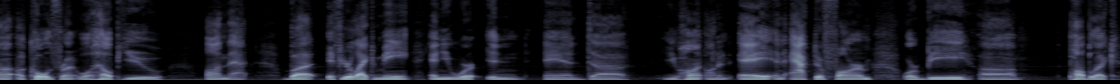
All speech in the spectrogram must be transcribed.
uh, a cold front will help you on that. But if you're like me and you work in and uh, you hunt on an A, an active farm, or B, uh, public,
